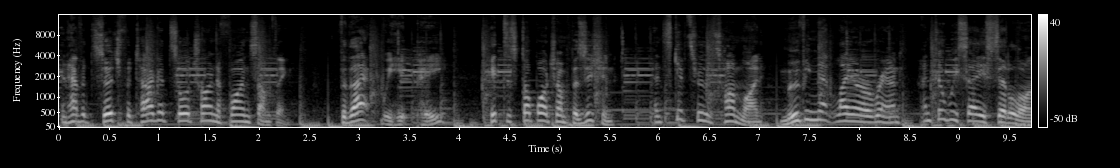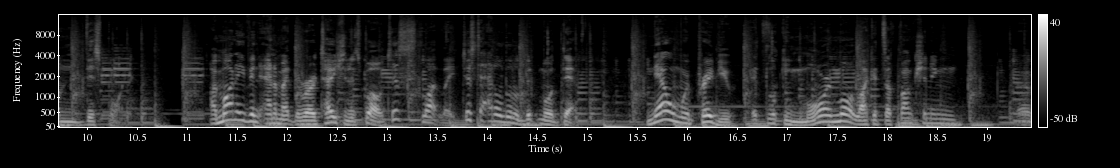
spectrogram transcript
and have it search for targets or trying to find something. For that, we hit P, hit the stopwatch on position, and skip through the timeline, moving that layer around until we say settle on this point. I might even animate the rotation as well, just slightly, just to add a little bit more depth. Now when we preview, it's looking more and more like it's a functioning... Uh,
